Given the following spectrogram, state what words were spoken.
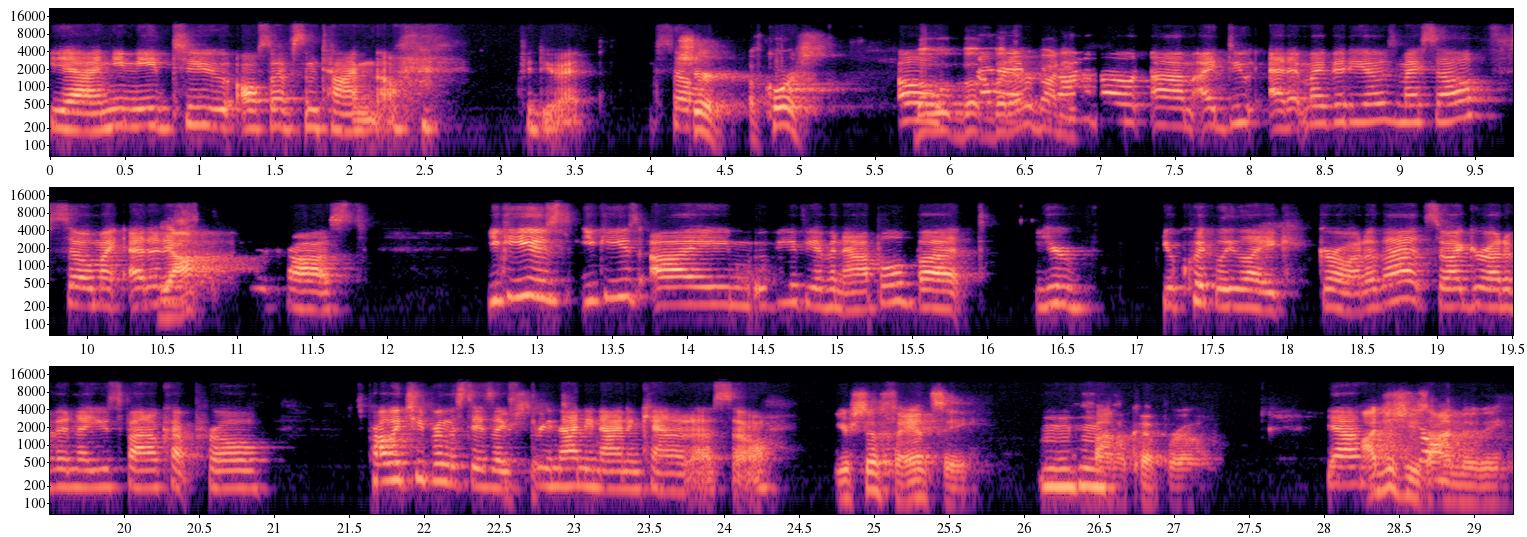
Yeah, and you need to also have some time though to do it. So sure, of course. Oh, but, but, sorry, but everybody. I about um, I do edit my videos myself, so my editing yeah. cost. You can use you can use iMovie if you have an Apple, but you're you'll quickly like grow out of that. So I grew out of it and I used Final Cut Pro. It's probably cheaper in the States, like three ninety nine in Canada. So you're so fancy. Mm-hmm. Final Cut Pro. Yeah. I just use so, iMovie.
